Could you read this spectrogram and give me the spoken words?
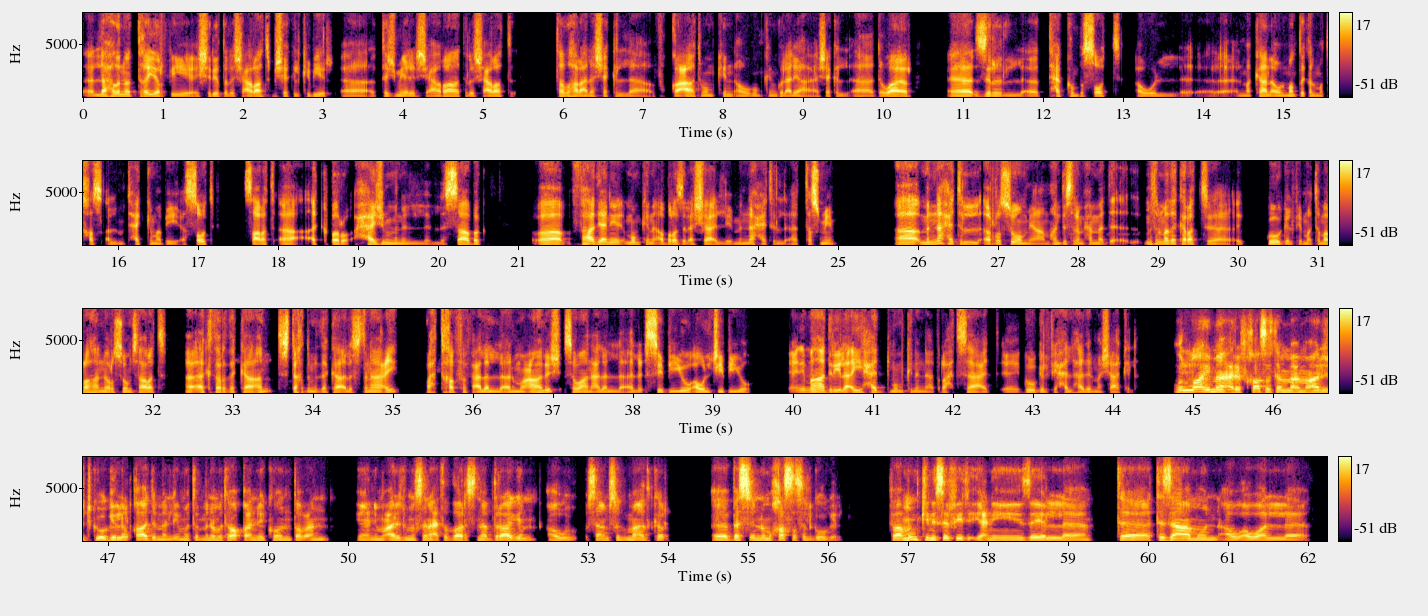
آه لاحظ أنه تغير في شريط الإشعارات بشكل كبير. آه تجميع الإشعارات الإشعارات تظهر على شكل آه، فقاعات ممكن أو ممكن نقول عليها على شكل آه دوائر. آه زر التحكم بالصوت أو آه، المكان أو المنطقة المتخص المتحكمة بالصوت. صارت آه أكبر حجم من السابق. آه، فهذه يعني ممكن أبرز الأشياء اللي من ناحية التصميم. آه، من ناحية الرسوم يا مهندسنا محمد مثل ما ذكرت آه، جوجل في مؤتمرها أن الرسوم صارت أكثر ذكاء تستخدم الذكاء الاصطناعي راح تخفف على المعالج سواء على ال CPU أو ال GPU. يعني ما أدري إلى أي حد ممكن انها راح تساعد جوجل في حل هذه المشاكل. والله ما أعرف خاصة مع معالج جوجل القادم اللي من المتوقع إنه يكون طبعا يعني معالج من صناعة الظاهر Snapdragon أو سامسونج ما أذكر آه، بس إنه مخصص لجوجل. فممكن يصير في يعني زي التزامن أو أو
